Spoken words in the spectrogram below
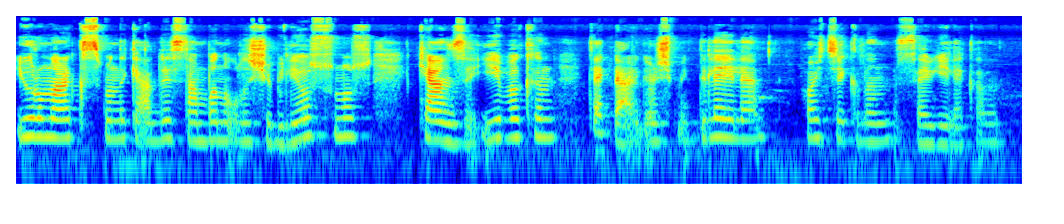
yorumlar kısmındaki adresten bana ulaşabiliyorsunuz. Kendinize iyi bakın. Tekrar görüşmek dileğiyle. Hoşçakalın, sevgiyle kalın.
